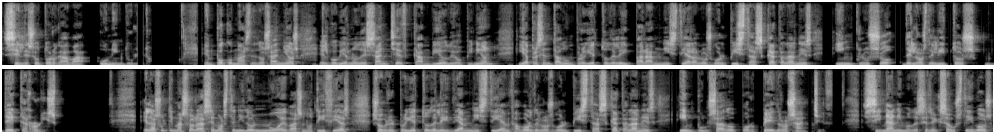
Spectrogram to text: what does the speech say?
se les otorgaba un indulto. En poco más de dos años, el gobierno de Sánchez cambió de opinión y ha presentado un proyecto de ley para amnistiar a los golpistas catalanes, incluso de los delitos de terrorismo. En las últimas horas hemos tenido nuevas noticias sobre el proyecto de ley de amnistía en favor de los golpistas catalanes impulsado por Pedro Sánchez. Sin ánimo de ser exhaustivos,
